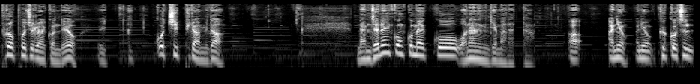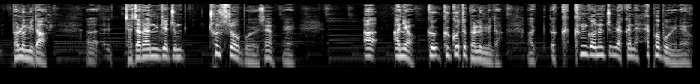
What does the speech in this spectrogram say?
프로포즈를 할 건데요. 그 꽃이 필요합니다. 남자는 꼼꼼했고 원하는 게 많았다. 아, 아니요, 아니요. 그 꽃은 별로입니다. 아, 자잘한 게 좀 촌스러워 보여서요. 예. 아, 아니요. 그, 그 꽃도 별로입니다. 아, 그 큰 거는 좀 약간 해퍼 보이네요.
